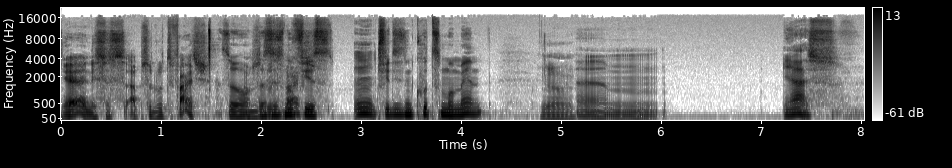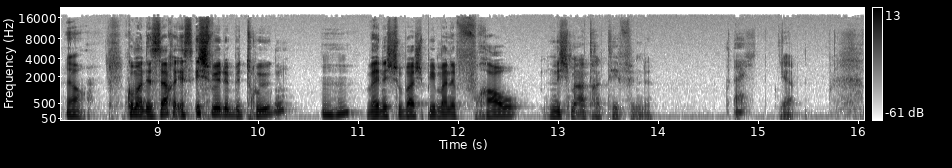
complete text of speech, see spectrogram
Ja, das ist absolut falsch. So, und das Absolut ist nur falsch. fürs, mm, für diesen kurzen Moment. Ja. Ähm, ja, es, ja. Guck mal, die Sache ist, ich würde betrügen, Mhm. wenn ich zum Beispiel meine Frau nicht mehr attraktiv finde. Echt? Ja.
